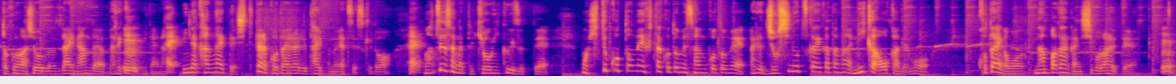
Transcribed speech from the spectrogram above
徳川将軍第何だよ、誰か、うんみたいな、はいみんな考えて知ってたら答えられるタイプのやつですけど、はい。松江さんがやってる競技クイズって、もう一言目、二言目、三言目、あるいは助詞の使い方が2かおかでも、答えがもう何パターンかに絞られて、うん。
